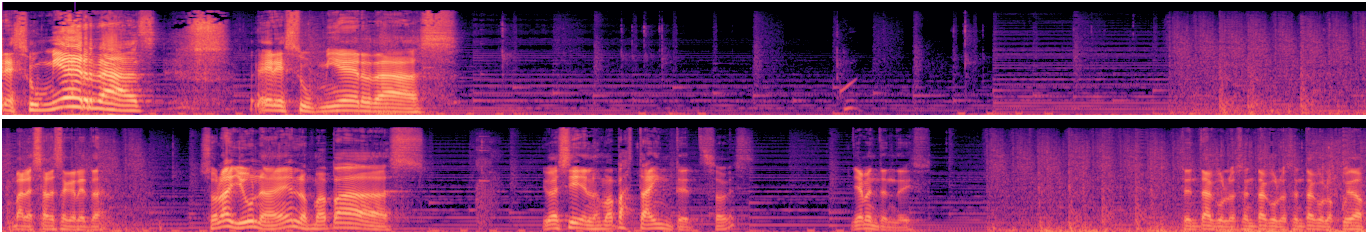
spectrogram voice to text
¡Eres un mierdas! ¡Eres un mierdas! Vale, sale secreta Solo hay una, ¿eh? En los mapas... Iba a decir, en los mapas Tainted, ¿sabes? Ya me entendéis Tentáculos, tentáculos, tentáculos, cuidado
